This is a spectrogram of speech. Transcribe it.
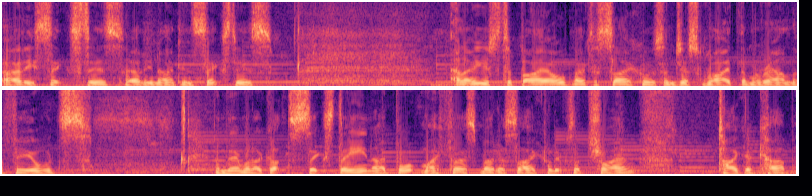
early 60s, early 1960s. And I used to buy old motorcycles and just ride them around the fields. And then when I got to 16, I bought my first motorcycle. It was a Triumph Tiger Cub.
